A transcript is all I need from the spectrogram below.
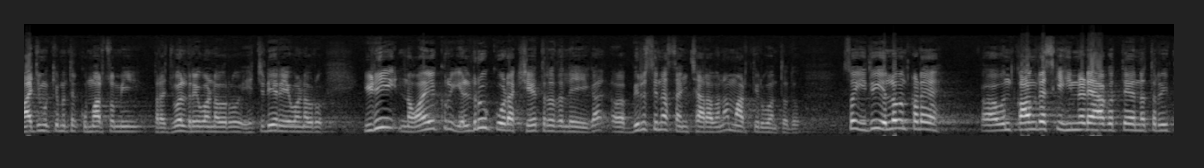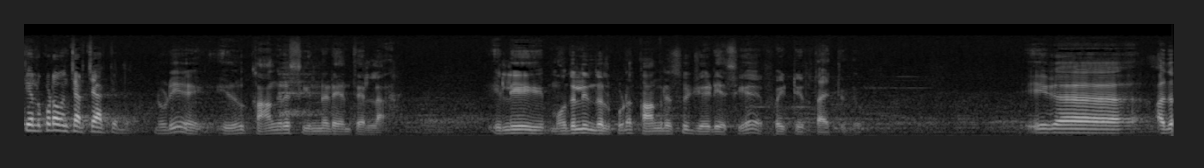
ಮಾಜಿ ಮುಖ್ಯಮಂತ್ರಿ ಕುಮಾರಸ್ವಾಮಿ, ಪ್ರಜ್ವಲ್ ರೇವಣ್ಣ ಅವರು, ಎಚ್ ಡಿ ರೇವಣ್ಣ ಅವರು, ಇಡೀ ನಾಯಕರು ಎಲ್ಲರೂ ಕೂಡ ಕ್ಷೇತ್ರದಲ್ಲೇ ಈಗ ಬಿರುಸಿನ ಸಂಚಾರವನ್ನು ಮಾಡ್ತಿರುವಂಥದ್ದು. ಸೊ ಇದು ಎಲ್ಲೋ ಒಂದು ಕಡೆ ಒಂದು ಕಾಂಗ್ರೆಸ್ಗೆ ಹಿನ್ನಡೆ ಆಗುತ್ತೆ ಅನ್ನೋ ರೀತಿಯಲ್ಲೂ ಕೂಡ ಒಂದು ಚರ್ಚೆ ಆಗ್ತಿದೆ ನೋಡಿ, ಇದು ಕಾಂಗ್ರೆಸ್ ಹಿನ್ನಡೆ ಅಂತೆಲ್ಲ ಇಲ್ಲಿ ಮೊದಲಿಂದಲೂ ಕೂಡ ಕಾಂಗ್ರೆಸ್ಸು ಜೆ ಡಿ ಎಸ್ಗೆ ಫೈಟ್ ಇರ್ತಾ ಇತ್ತಿದ್ದು ಈಗ ಅದು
